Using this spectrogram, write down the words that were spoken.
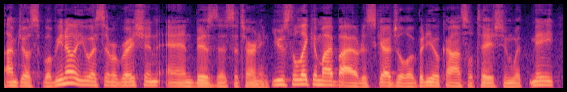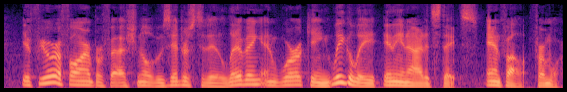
I'm Joseph Bovino, U.S. immigration and business attorney. Use the link in my bio to schedule a video consultation with me if you're a foreign professional who's interested in living and working legally in the United States. And follow for more.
